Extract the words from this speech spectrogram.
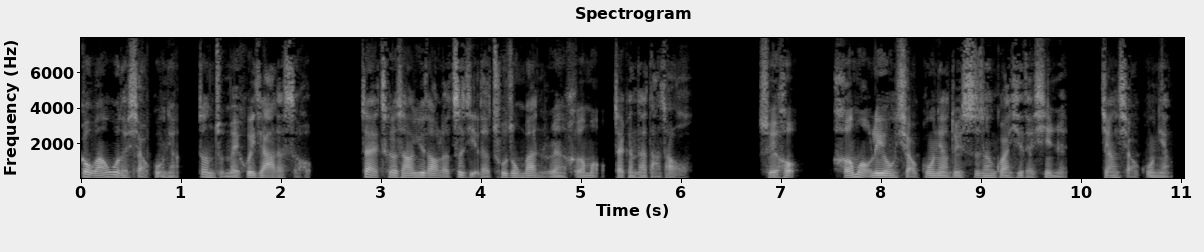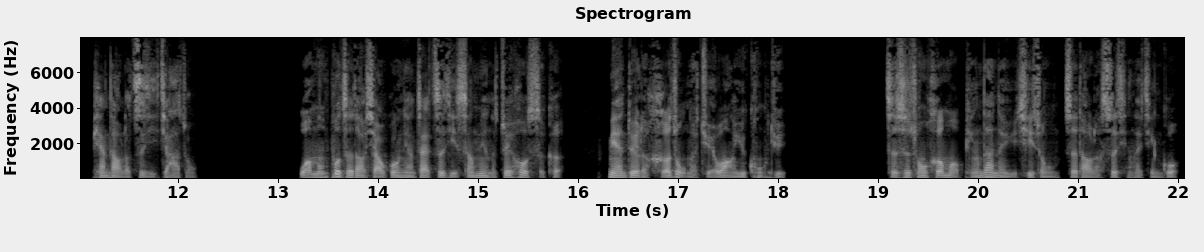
购完物的小姑娘正准备回家的时候，在车上遇到了自己的初中班主任何某，在跟她打招呼。随后，何某利用小姑娘对师生关系的信任，将小姑娘骗到了自己家中。我们不知道小姑娘在自己生命的最后时刻，面对了何种的绝望与恐惧，只是从何某平淡的语气中知道了事情的经过。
